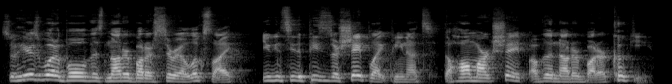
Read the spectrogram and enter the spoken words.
So here's what a bowl of this Nutter Butter cereal looks like. You can see the pieces are shaped like peanuts, the hallmark shape of the Nutter Butter cookie.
